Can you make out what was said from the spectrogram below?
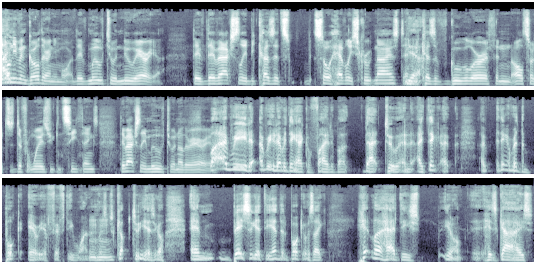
don't I- even go there anymore. They've moved to a new area. They've they've actually because it's so heavily scrutinized and Yeah. because of Google Earth and all sorts of different ways you can see things. They've actually moved to another area. Well, I read I read everything I can find about that too, and I think I, I, I think I read the book Area Fifty One. It was mm-hmm. a couple two years ago, and basically at the end of the book, it was like Hitler had these, you know, his guys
